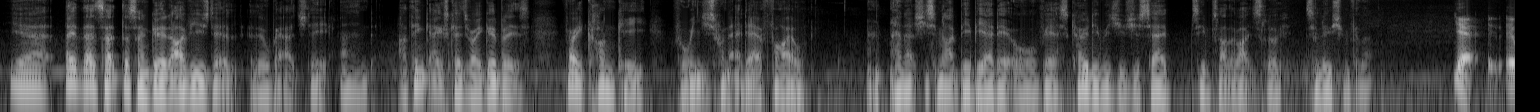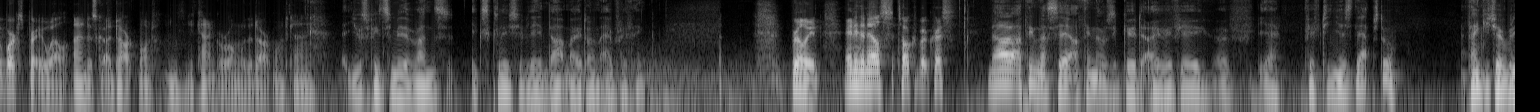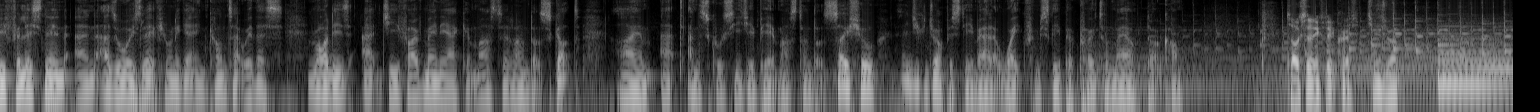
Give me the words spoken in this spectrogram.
Yeah, that's, that does sound good. I've used it a little bit actually, and I think Xcode's very good, but it's very clunky for when you just want to edit a file. And actually, something like BBEdit or VS Codium, as you just said, seems like the right solution for that. Yeah, it, it, works pretty well, and it's got a dark mode, and you can't go wrong with a dark mode, can you? You're speaking to me that runs exclusively in dark mode on everything. Brilliant. Anything else to talk about, Chris? No, I think that's it. I think that was a good overview of yeah, 15 years of the App Store. Thank you to everybody for listening. And as always, if you want to get in contact with us, Rod is at G5Maniac at mastodon.scot. I am at underscore CJP at mastodon.social. And you can drop us an email at wakefromsleep at protonmail.com. Talk to you next week, Chris. Cheers, Rod.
